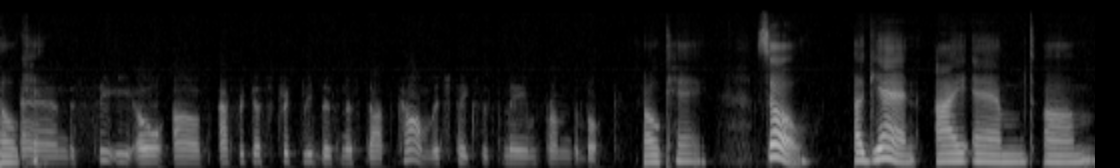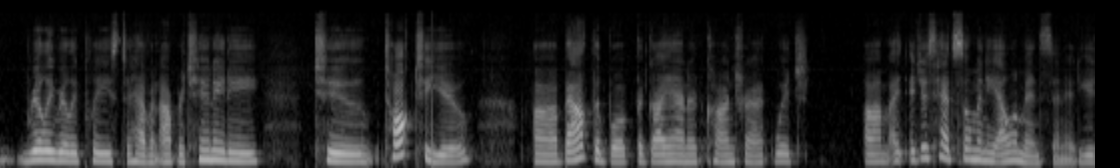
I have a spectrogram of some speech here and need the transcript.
Okay. and the CEO of AfricaStrictlyBusiness.com, which takes its name from the book. Okay. So, again, I am um, really, really pleased to have an opportunity to talk to you uh, about the book, The Guyana Contract, which um, it, it just had so many elements in it. You,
